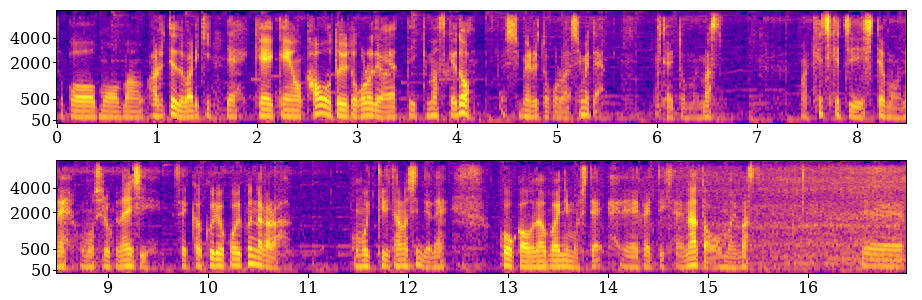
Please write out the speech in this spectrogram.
そこをもう、まあ、ある程度割り切って経験を買おうというところではやっていきますけど、締めるところは締めていきたいと思います。まあ、ケチケチしてもね、面白くないし、せっかく旅行行くんだから、思いっきり楽しんでね、効果を何倍にもして、えー、帰っていきたいなと思います。で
